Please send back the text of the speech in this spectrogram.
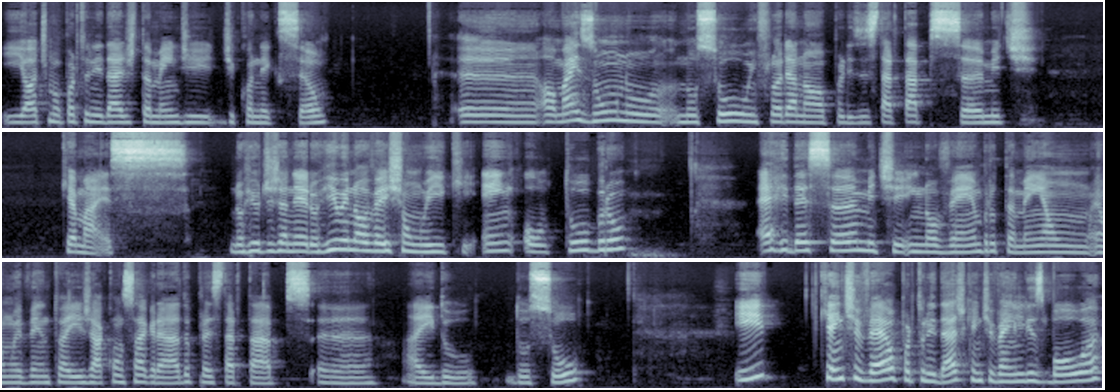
e ótima oportunidade também de, de conexão. Uh, ó, mais um no, no Sul, em Florianópolis, Startup Summit. que é mais? No Rio de Janeiro, Rio Innovation Week em outubro. RD Summit em novembro, também é um, é um evento aí já consagrado para startups uh, aí do, do Sul. E quem tiver oportunidade, quem tiver em Lisboa,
